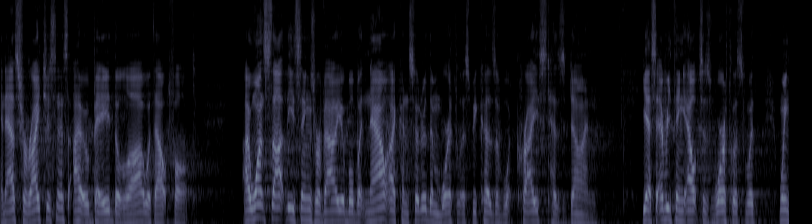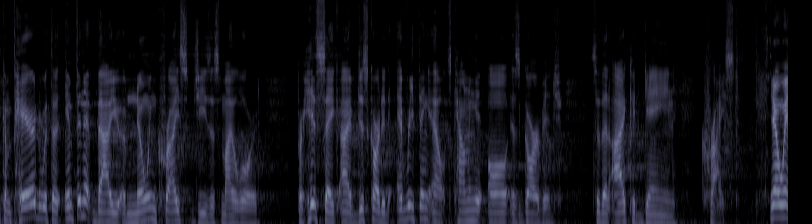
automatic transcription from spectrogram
And as for righteousness, I obeyed the law without fault. I once thought these things were valuable, but now I consider them worthless because of what Christ has done. Yes, everything else is worthless with, when compared with the infinite value of knowing Christ Jesus my Lord. For his sake, I have discarded everything else, counting it all as garbage so that I could gain Christ. You know, when,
